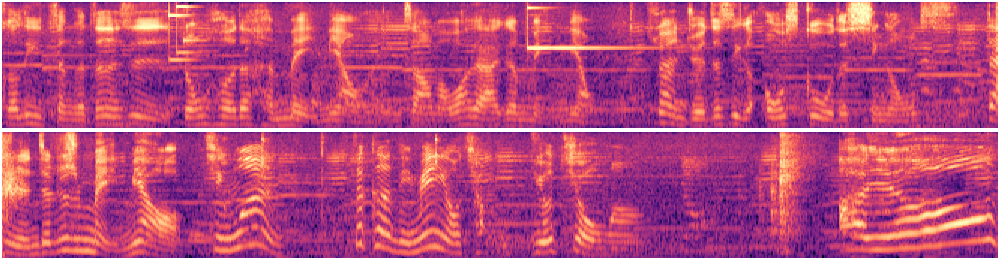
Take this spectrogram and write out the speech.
克力整个真的是融合的很美妙了，你知道吗？我要给它一个美妙。虽然你觉得这是一个 old school 的形容词，但人家就是美妙。请问这个里面有巧有酒吗？哎呦，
